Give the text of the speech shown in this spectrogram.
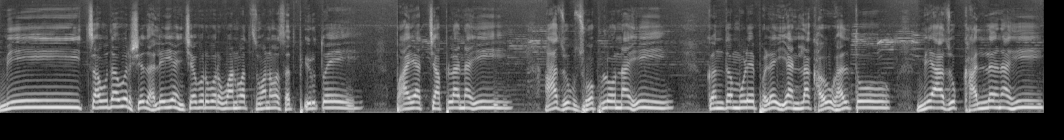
मी चौदा वर्ष झाले यांच्याबरोबर वनवास वनवासात फिरतोय. पायात चापला नाही आजूक झोपलो नाही. कंदमुळे फळे यांना खाऊ घालतो. मी आजूक खाल्लं नाही.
